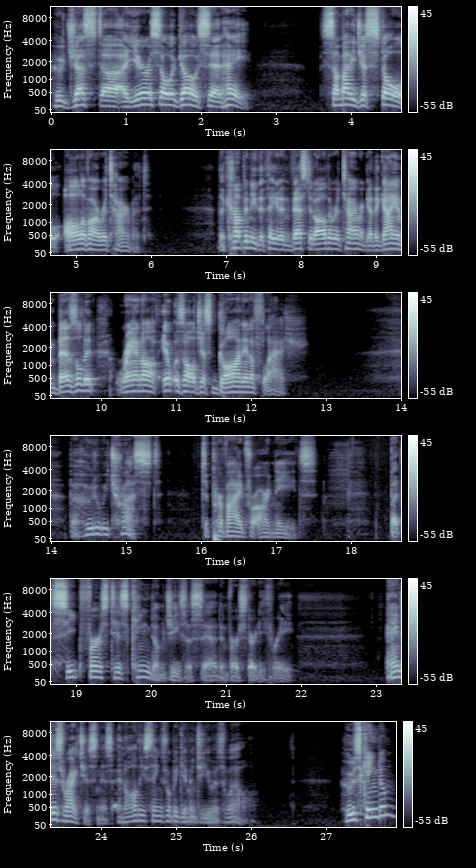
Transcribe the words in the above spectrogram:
who just uh, a year or so ago said, Hey, somebody just stole all of our retirement the company that they had invested all the retirement, the guy embezzled it, ran off. It was all just gone in a flash. But who do we trust to provide for our needs? But seek first his kingdom, Jesus said in verse 33, and his righteousness, and all these things will be given to you as well. Whose kingdom?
